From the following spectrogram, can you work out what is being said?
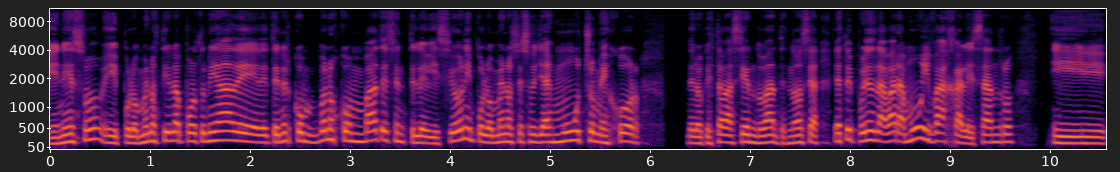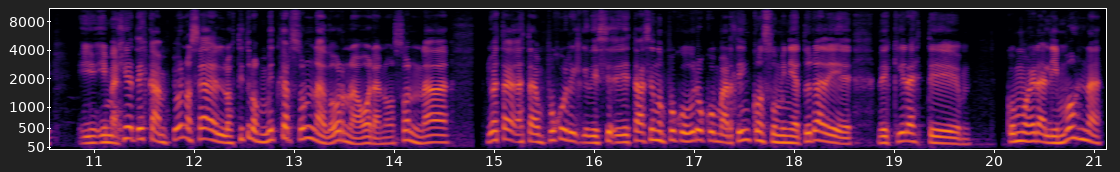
en eso y por lo menos tiene la oportunidad de, de tener con, buenos combates en televisión y por lo menos eso ya es mucho mejor de lo que estaba haciendo antes, ¿no? O sea, ya estoy poniendo la vara muy baja, Alessandro. Y, imagínate, es campeón, o sea, los títulos midcard son un adorno ahora, ¿no? Son nada. Yo hasta, hasta un poco estaba haciendo un poco duro con Martín con su miniatura de, de que era este. ¿Cómo era? Limosna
